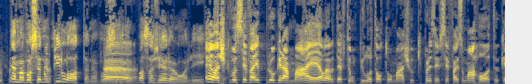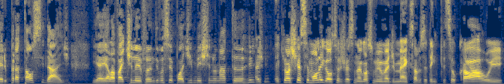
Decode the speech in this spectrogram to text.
eu- É, mas você não pilota, né? Você É. é o passageirão ali. É, eu acho que você vai programar ela, ela deve ter um piloto automático que, por exemplo, você faz uma rota, eu quero ir pra tal cidade. E aí ela vai te levando e você pode ir mexendo na turret. É que eu acho que ia ser mó legal se ele tivesse um negócio meio Mad Max, sabe? Você tem que ter seu carro e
